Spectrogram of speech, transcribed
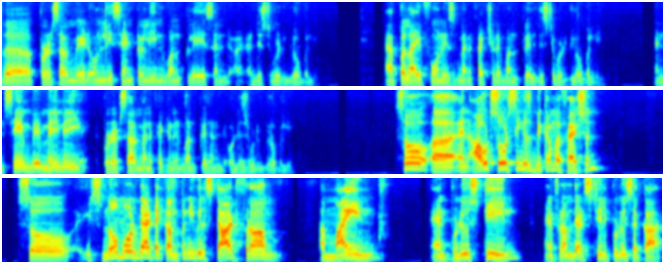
the products are made only centrally in one place and uh, distributed globally apple iphone is manufactured in one place distributed globally and same way many many products are manufactured in one place and or distributed globally. So uh, and outsourcing has become a fashion. So it's no more that a company will start from a mine and produce steel and from that steel produce a car.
